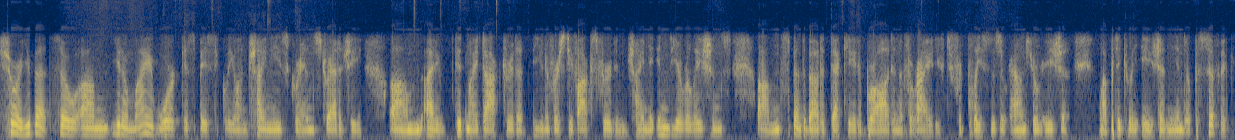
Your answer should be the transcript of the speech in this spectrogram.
Sure, you bet. So, um, you know, my work is basically on Chinese grand strategy. Um, I did my doctorate at the University of Oxford in China-India relations. Um, spent about a decade abroad in a variety of different places around Eurasia, uh, particularly Asia and the Indo-Pacific.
